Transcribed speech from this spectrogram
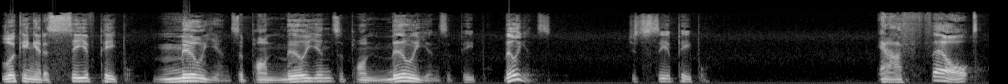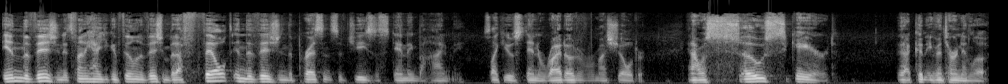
looking at a sea of people millions upon millions upon millions of people. Millions. Just a sea of people. And I felt in the vision, it's funny how you can feel in the vision, but I felt in the vision the presence of Jesus standing behind me. It's like he was standing right over my shoulder. And I was so scared that I couldn't even turn and look.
